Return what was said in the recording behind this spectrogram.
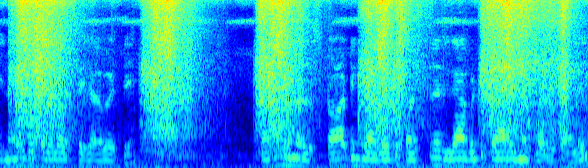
ఈ నైట్ పిల్లలు వస్తాయి కాబట్టి క్యారెట్ స్టార్టింగ్ కాబట్టి ఫస్ట్ రేజ్ కాబట్టి క్యారెట్ మీద చదువుకోవాలి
